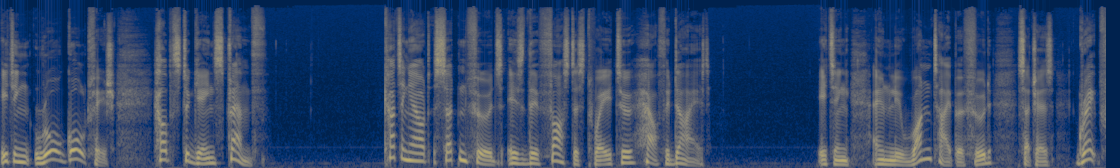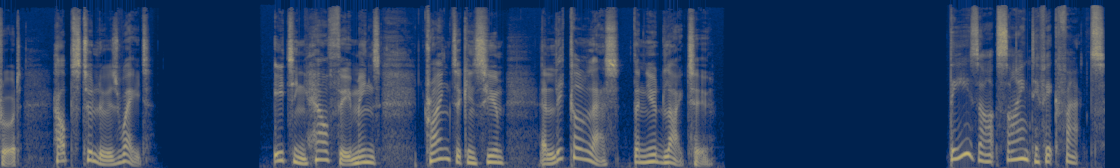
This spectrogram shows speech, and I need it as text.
Eating raw goldfish helps to gain strength. Cutting out certain foods is the fastest way to healthy diet. Eating only one type of food, such as grapefruit, helps to lose weight. Eating healthy means trying to consume a little less than you'd like to. These are scientific facts.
